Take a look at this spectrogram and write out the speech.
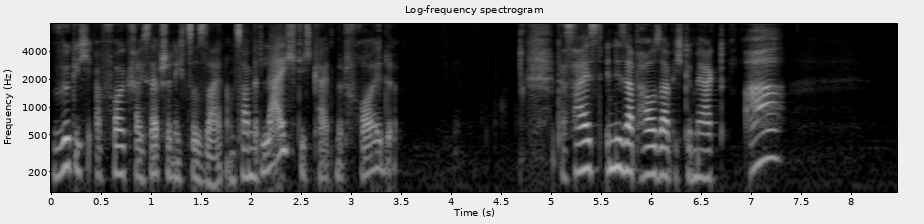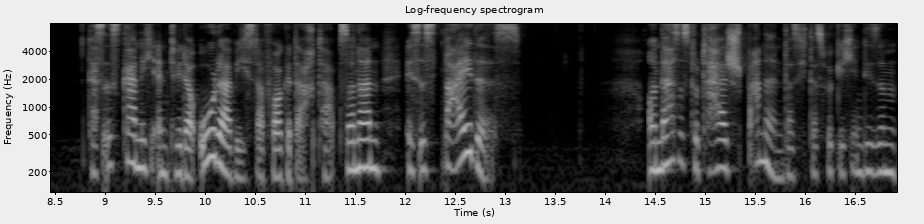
wirklich erfolgreich selbstständig zu sein. Und zwar mit Leichtigkeit, mit Freude. Das heißt, in dieser Pause habe ich gemerkt, ah, das ist gar nicht entweder oder, wie ich es davor gedacht habe, sondern es ist beides. Und das ist total spannend, dass ich das wirklich in diesem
